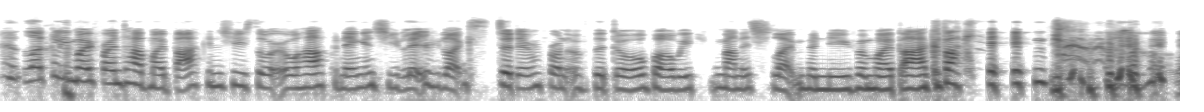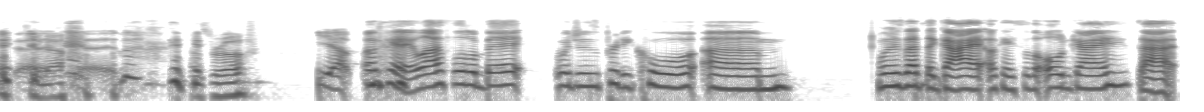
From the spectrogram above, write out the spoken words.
Luckily, my friend had my back and she saw it all happening, and she literally like stood in front of the door while we managed to like maneuver my bag back in. Oh, Fucking hell. good. That's rough. yep. okay, last little bit, which is pretty cool. Um, what is that? The guy? Okay, so the old guy that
